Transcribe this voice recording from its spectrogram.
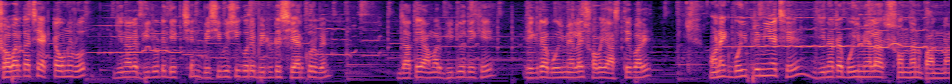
সবার কাছে একটা অনুরোধ, যিনারা ভিডিওটি দেখছেন, বেশি বেশি করে ভিডিওটি শেয়ার করবেন, যাতে আমার ভিডিও দেখে এগরা বই মেলায় সবাই আসতে পারে। অনেক বইপ্রেমী আছে, যিনারা বই মেলার সন্ধান পান না,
